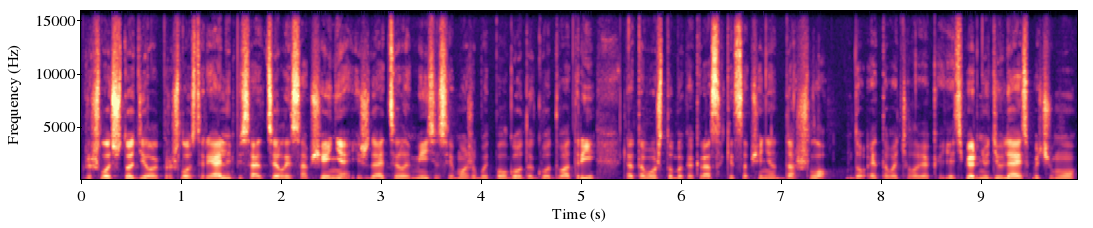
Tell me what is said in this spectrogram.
пришлось что делать? Пришлось реально писать целые сообщения и ждать целый месяц, и может быть полгода, год, два, три, для того, чтобы как раз-таки это сообщение дошло до этого человека. Я теперь не удивляюсь, почему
